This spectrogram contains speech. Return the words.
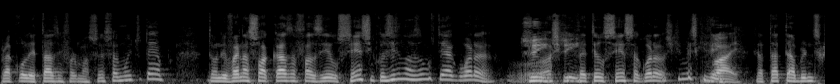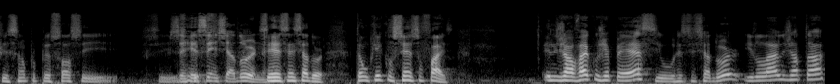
para coletar as informações faz muito tempo. Então ele vai na sua casa fazer o censo, inclusive nós vamos ter agora, Sim, acho sim. que vai ter o censo agora, acho que mês que vem. Vai. Já está abrindo inscrição para o pessoal se, se Ser recenseador, né? ser recenseador. Então o que, que o censo faz? Ele já vai com o GPS, o recenseador, e lá ele já está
